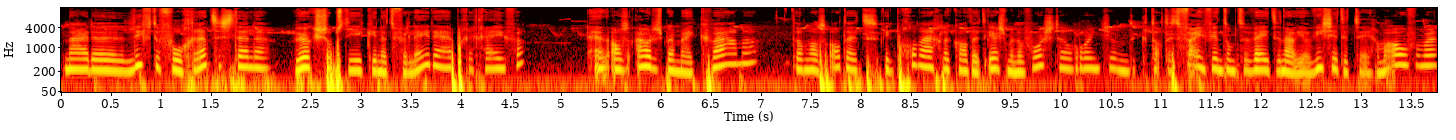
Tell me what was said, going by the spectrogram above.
naar de liefdevol grenzen stellen workshops die ik in het verleden heb gegeven. En als ouders bij mij kwamen, dan was altijd. Ik begon eigenlijk altijd eerst met een voorstelrondje. Omdat ik het altijd fijn vind om te weten, nou ja, wie zit er tegen me over me.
